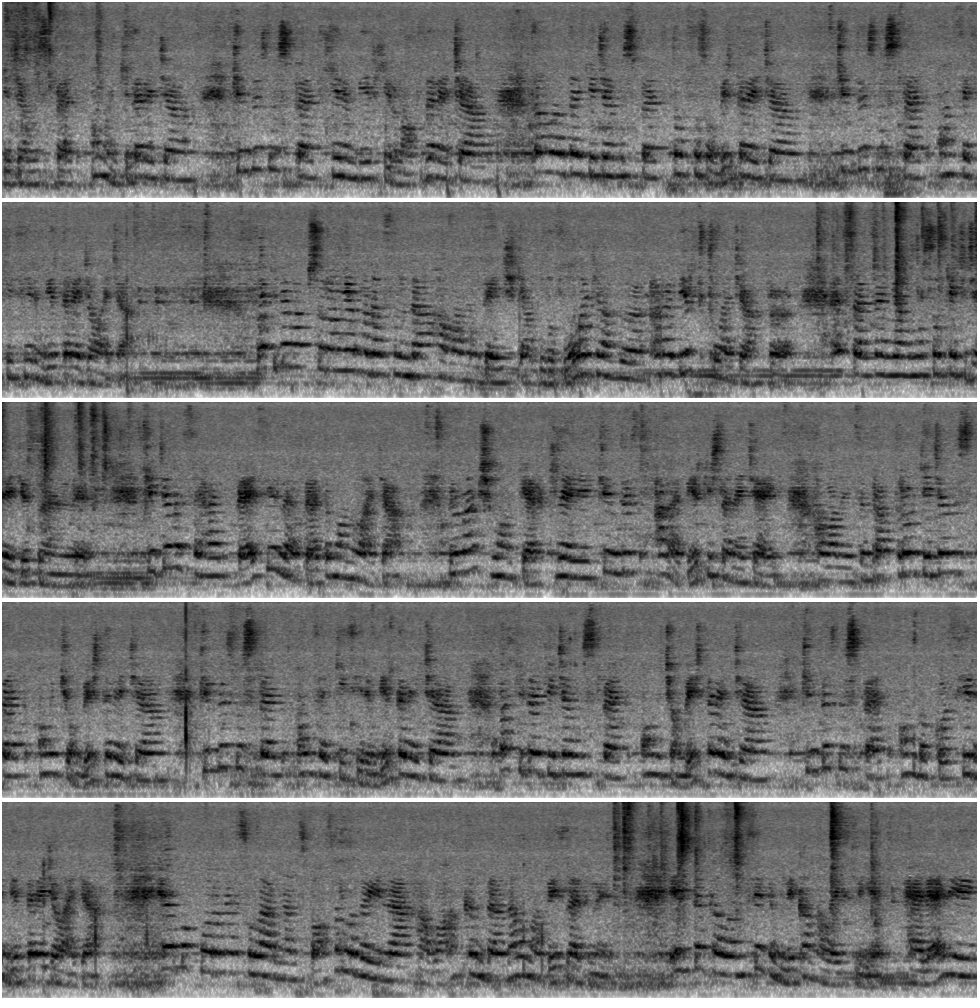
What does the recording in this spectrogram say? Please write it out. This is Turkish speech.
gece müsbət 12 dərəcə, gündüz müsbət 21-26 dərəcə, dağlarda gece müsbət 9-11 dərəcə, gündüz müsbət 18-21 dərəcə olacaq. Bakıda və Abşeron yarımadasında havanın değişken bulutlu olacağı, arabir tutulacağı, əsasən yağmursuz keçəcəyi gözlənilir. Gecə və səhər bəzi yerlərdə duman olacaq. Bölüm şimal qərb küləyi gündüz arabir güclənəcək. Havanın temperaturu gecə müsbət 12-15 dərəcə, gündüz müsbət 18-21 dərəcə, Bakıda gecə müsbət 13-15 dərəcə, gündüz müsbət 19-21 dərəcə olacaq. Herbok boru məhsullarının sponsorluğu ilə hava haqqında məlumatı izlədiniz. Evdə qalın, sevimli kanalı izləyin. Hələlik.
